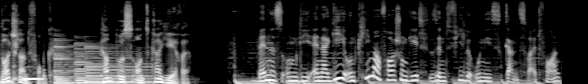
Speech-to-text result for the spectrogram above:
Deutschlandfunk. Campus und Karriere. Wenn es um die Energie- und Klimaforschung geht, sind viele Unis ganz weit vorn.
